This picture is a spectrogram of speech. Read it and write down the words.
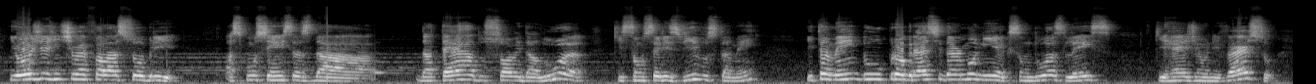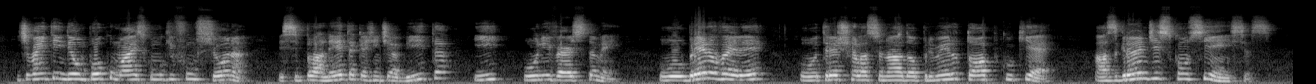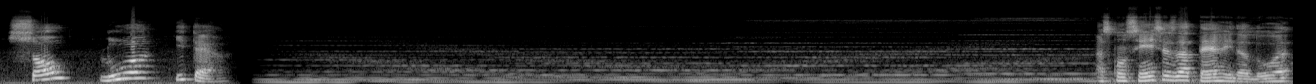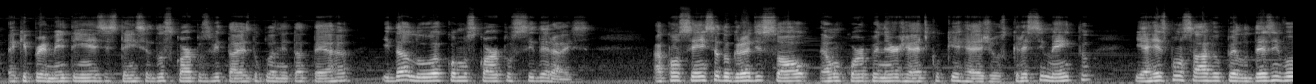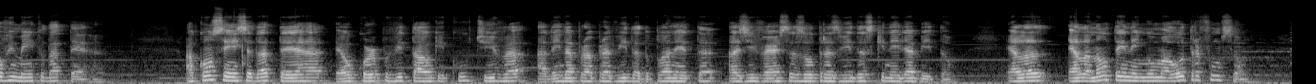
E hoje a gente vai falar sobre as consciências da, da Terra, do Sol e da Lua, que são seres vivos também, e também do progresso e da harmonia, que são duas leis que regem o universo, a gente vai entender um pouco mais como que funciona esse planeta que a gente habita e o universo também. O Breno vai ler o trecho relacionado ao primeiro tópico que é as grandes consciências, Sol, Lua e Terra. As consciências da Terra e da Lua é que permitem a existência dos corpos vitais do planeta Terra e da Lua como os corpos siderais. A consciência do grande Sol é um corpo energético que rege o crescimento e é responsável pelo desenvolvimento da Terra. A consciência da Terra é o corpo vital que cultiva, além da própria vida do planeta, as diversas outras vidas que nele habitam. Ela, ela não tem nenhuma outra função.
